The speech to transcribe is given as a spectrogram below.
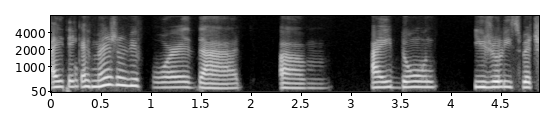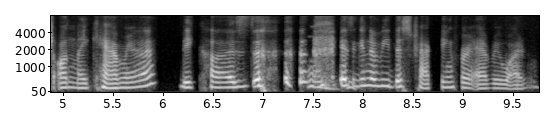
I think I mentioned before that um, I don't usually switch on my camera because it's going to be distracting for everyone.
